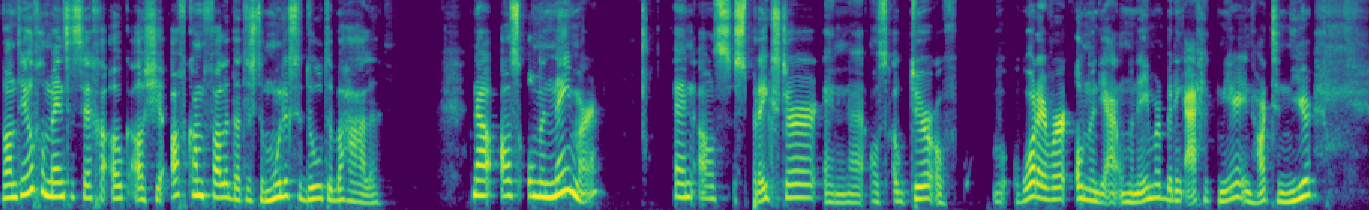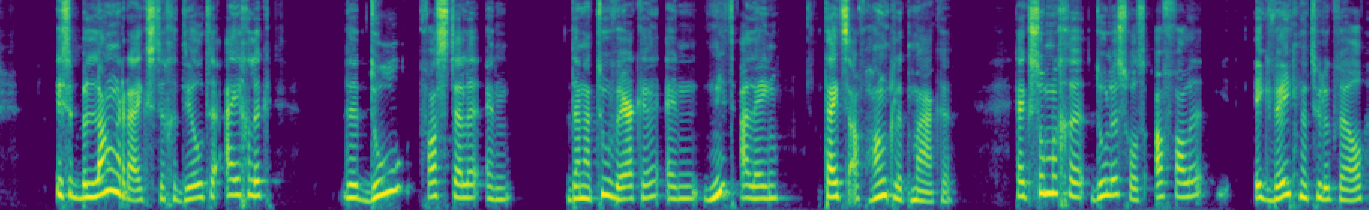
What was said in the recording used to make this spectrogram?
Want heel veel mensen zeggen ook als je af kan vallen, dat is de moeilijkste doel te behalen. Nou, als ondernemer en als spreekster en uh, als auteur of whatever, onder, ja, ondernemer ben ik eigenlijk meer in hart en nier, is het belangrijkste gedeelte eigenlijk de doel vaststellen en daar naartoe werken en niet alleen tijdsafhankelijk maken. Kijk, sommige doelen zoals afvallen, ik weet natuurlijk wel,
